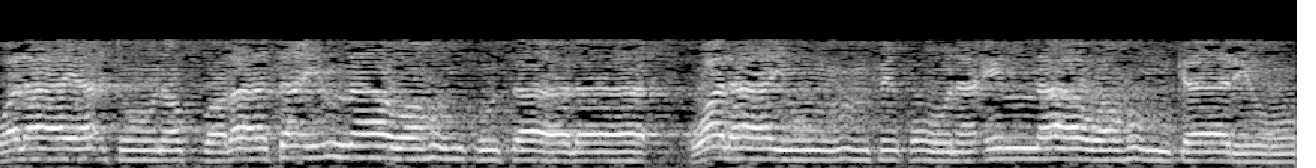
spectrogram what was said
ولا يأتون الصلاة إلا وهم كسالا ولا ينفقون إلا وهم كارهون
